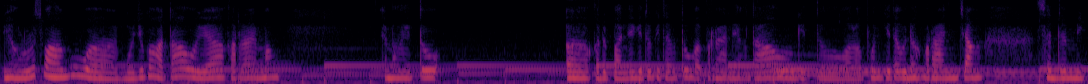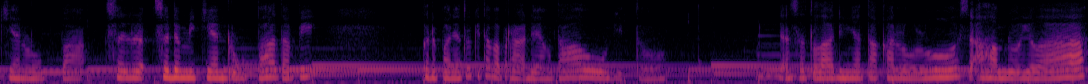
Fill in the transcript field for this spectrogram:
yang lulus malah gue gue juga nggak tahu ya karena emang emang itu uh, ke depannya gitu kita tuh nggak pernah ada yang tahu gitu. Walaupun kita udah ngerancang sedemikian lupa sedemikian rupa tapi ke depannya tuh kita nggak pernah ada yang tahu gitu dan setelah dinyatakan lulus alhamdulillah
